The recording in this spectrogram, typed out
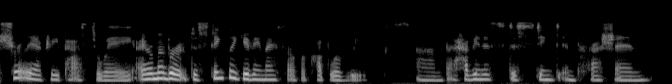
shortly after he passed away, I remember distinctly giving myself a couple of weeks, um, but having this distinct impression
